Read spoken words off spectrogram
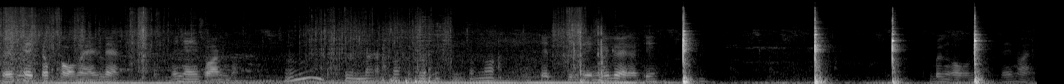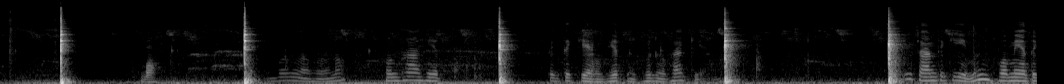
ใส่เพชรกับเขาแม่แหละไม่ไงสอนบ่อืมคืนบ้านเขาก็เฮ็ดจังซี่กันเนาะเฮ็ดกินเองเรื่อยๆแล้วติเบิ่งเอาได้หน่อยบ่เบิ่งเอาเนาะคนพาเฮ็ด ตั้งแต่แกงเฮ็ดเพิ่นก็พาแกงอีสานตะกี้มันพ่อแม่ตะ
